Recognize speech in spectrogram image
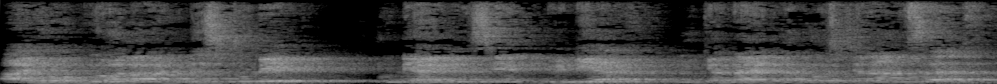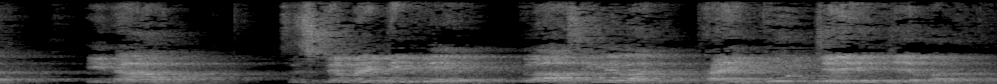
I hope you all have understood it. Today I will send PDF. You can write the question answer in a systematic way class 11 thank you jai hind jai bharat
